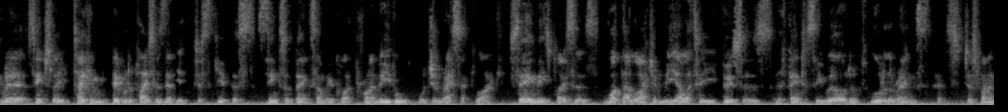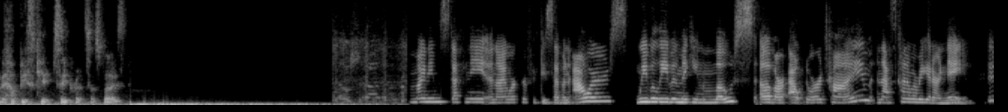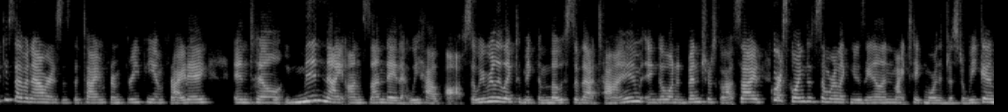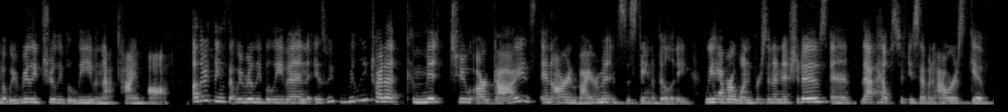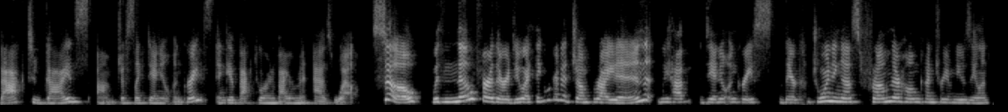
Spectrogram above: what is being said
We're essentially taking people to places that you just get this sense of being somewhere quite primeval or Jurassic like. Seeing these places, what they're like in reality versus the fantasy world of Lord of the Rings. It's just one of our best kept secrets, I suppose. My name is Stephanie and I work for 57 hours. We believe in making the most of our outdoor time, and that's kind of where we get our name. 57 hours is the time from 3 p.m. Friday until midnight on Sunday that we have off. So we really like to make the most of that time and go on adventures, go outside. Of course, going to somewhere like New Zealand might take more than just a weekend, but we really truly believe in that time off other things that we really believe in is we really try to commit to our guides and our environment and sustainability. We have our 1% initiatives, and that helps 57 hours give back to guides, um, just like Daniel and Grace, and give back to our environment as well. So, with no further ado, I think we're going to jump right in. We have Daniel and Grace, they're joining us from their home country of New Zealand.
